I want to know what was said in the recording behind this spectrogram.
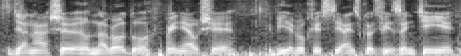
для нашого народу, прийнявши віру християнську з Візантії,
